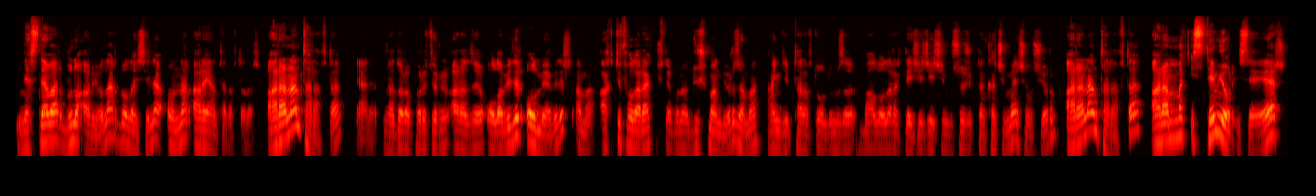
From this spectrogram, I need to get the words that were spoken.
nesne var. Bunu arıyorlar. Dolayısıyla onlar arayan taraftalar. Aranan tarafta yani radar operatörünün aradığı olabilir, olmayabilir ama aktif olarak işte buna düşman diyoruz ama hangi tarafta olduğumuza bağlı olarak değişeceği için bu sözcükten kaçınmaya çalışıyorum. Aranan tarafta aranmak istemiyor ise eğer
